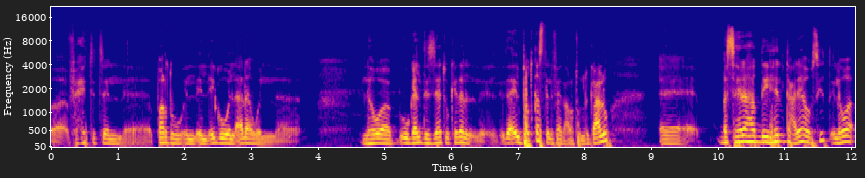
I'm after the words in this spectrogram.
آه، في حتة ال برضو الإيجو والأنا وال اللي هو وجلد الذات وكده البودكاست اللي فات على طول ارجع له. بس هنا هدي هنت عليها بسيط اللي هو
